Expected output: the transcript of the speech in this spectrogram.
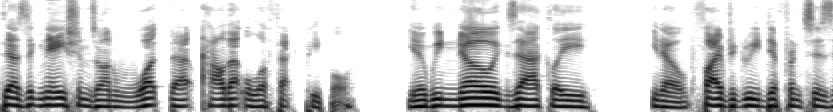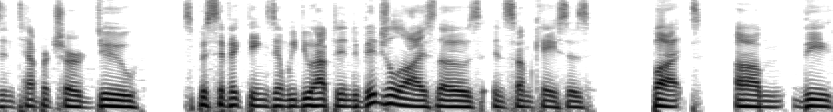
designations on what that how that will affect people. You know, we know exactly you know five degree differences in temperature do specific things, and we do have to individualize those in some cases. But um, the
